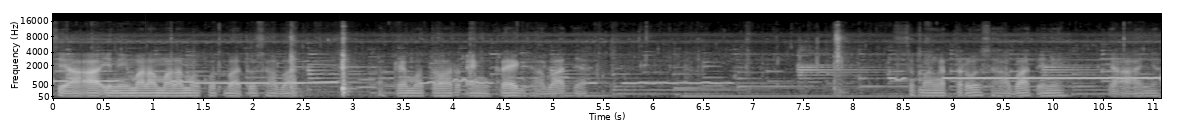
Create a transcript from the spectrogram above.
si AA ini malam-malam mengkut batu sahabat. Pakai motor engkreg sahabat ya. Semangat terus sahabat ini ya AA-nya.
